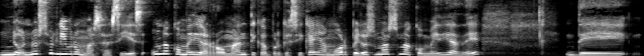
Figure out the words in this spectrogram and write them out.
No, no es un libro más así. Es una comedia romántica, porque sí que hay amor, pero es más una comedia de de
